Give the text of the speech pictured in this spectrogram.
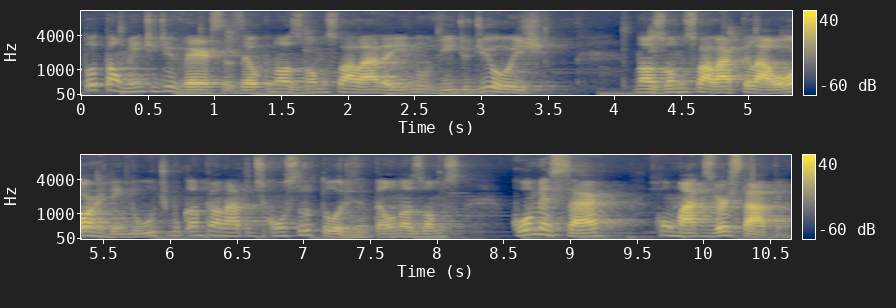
totalmente diversas, é o que nós vamos falar aí no vídeo de hoje. Nós vamos falar pela ordem do último campeonato de construtores, então nós vamos começar com Max Verstappen.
